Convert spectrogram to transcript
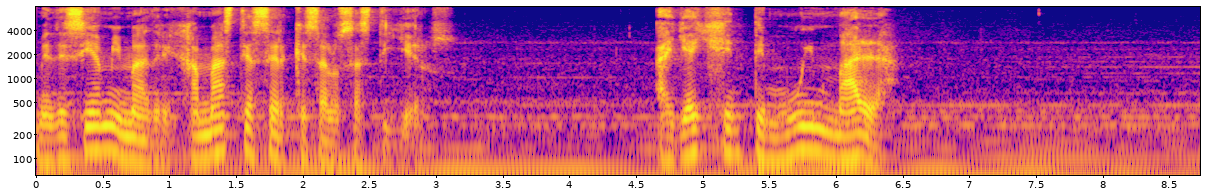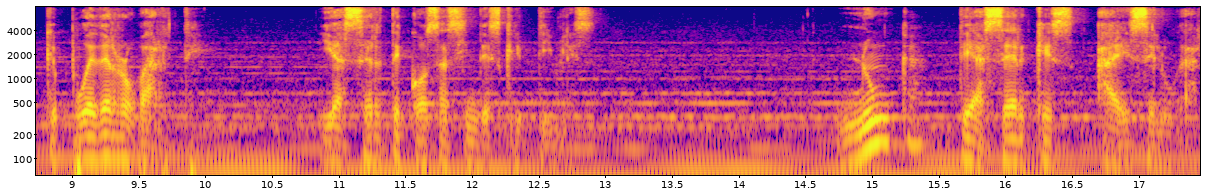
Me decía mi madre, jamás te acerques a los astilleros. Allí hay gente muy mala que puede robarte y hacerte cosas indescriptibles. Nunca te acerques a ese lugar.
